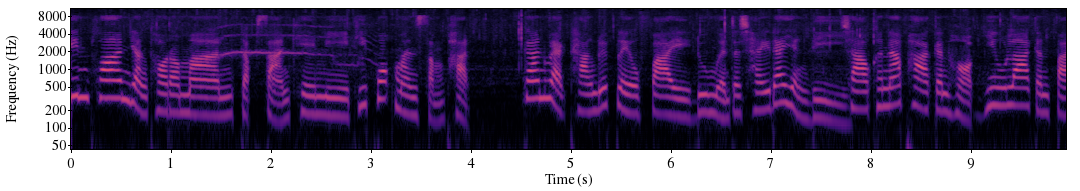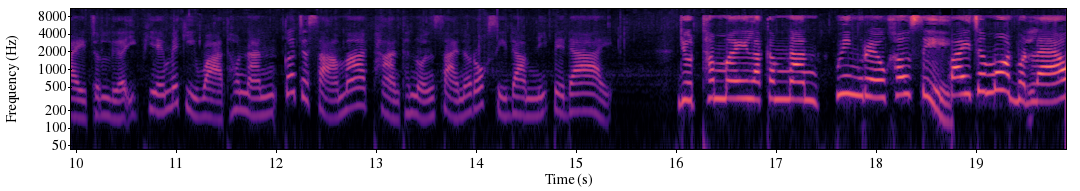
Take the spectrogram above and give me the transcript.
ดิ้นพล่านอย่างทรมานกับสารเคมีที่พวกมันสัมผัสการแหวกทางด้วยเปลวไฟดูเหมือนจะใช้ได้อย่างดี ชาวคณะพากันหอบหิ้วล่ากันไป จนเหลืออีกเพียงไม่กี่วาเท่านั้น ก็จะสามารถผ่านถนนสายนรกสีดำนี้ไปได้ หยุดทำไมล่ะกำนัน วิ่งเร็วเข้าสิ ไปจะหมดหมดแล้ว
